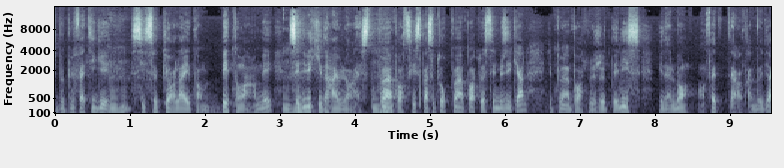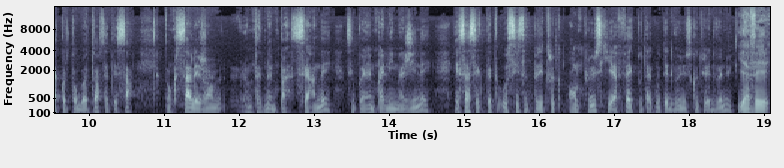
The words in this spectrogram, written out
petit peu plus fatigué. Mhm. Si ce cœur-là est en béton armé, c'est lui qui drive le reste. Mhm. Peu importe ce qui se passe autour, peu importe le style musical et peu importe le jeu de tennis. Finalement, en fait, tu es en train de me dire que ton moteur, c'était ça. Donc ça, les gens n'ont peut-être même pas cerné, c'est peut même pas l'imaginer. Et ça, c'est peut-être aussi ce petit truc en plus qui a fait que tout à coup, tu es devenu ce que tu es devenu. Il y avait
